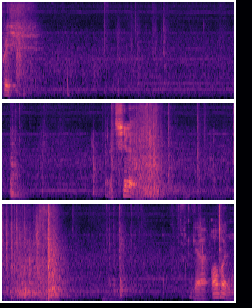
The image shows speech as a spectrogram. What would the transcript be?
fresh. Ada chiller. Ada oven.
